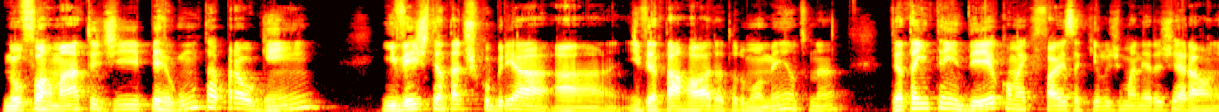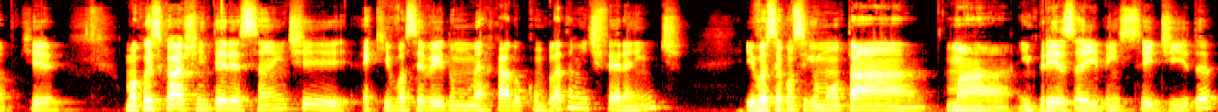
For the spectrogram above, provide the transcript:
no formato de pergunta para alguém, em vez de tentar descobrir a, a, inventar a roda a todo momento, né? Tenta entender como é que faz aquilo de maneira geral, né? Porque uma coisa que eu acho interessante é que você veio de um mercado completamente diferente, e você conseguiu montar uma empresa aí bem sucedida.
